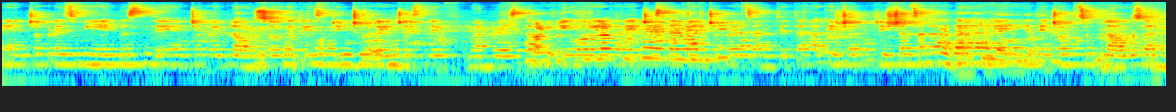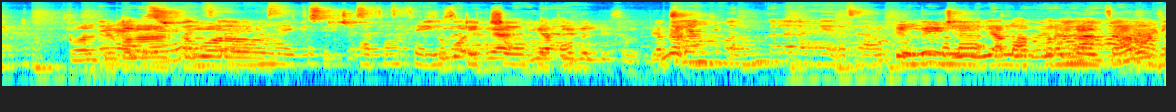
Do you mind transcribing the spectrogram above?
यांच्याकडेच मी येत असते. यांच्याकडे ब्लाऊज वगैरे स्टिच करायचे असते ड्रेसला फिटिंग वगैरे करायची असते त्यांच्याकडेच आणते. तर हा क्रिशा क्रिशाचा घागरा आहे हे त्याच्यावरचं ब्लाऊज आहे. वॉलपेपरला समोर असा सेम समोर स्टिच आपली गल्ली संपते ना? मरून कलर आहे. याचा ही. करून घ्यायचा आणि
